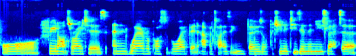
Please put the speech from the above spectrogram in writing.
for freelance writers. And wherever possible, I've been advertising those opportunities in the newsletter.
